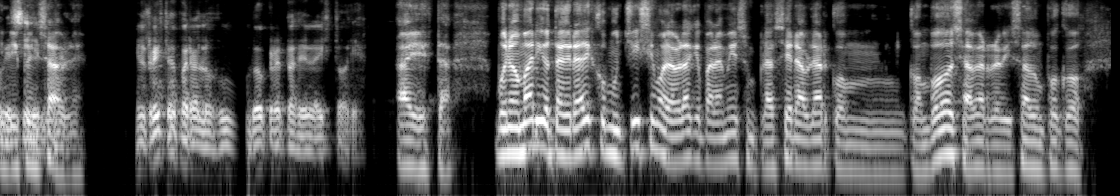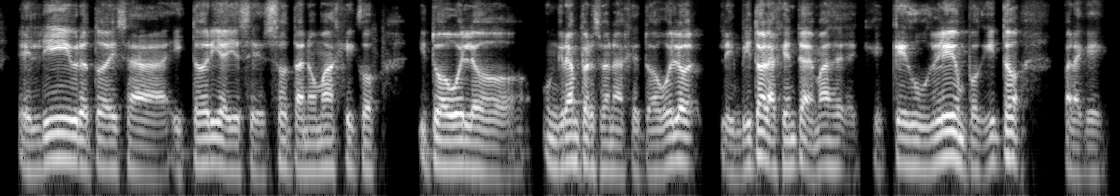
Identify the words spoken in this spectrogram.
indispensable. el resto es para los burócratas de la historia. Ahí está. Bueno, Mario, te agradezco muchísimo. La verdad que para mí es un placer hablar con, con vos, haber revisado un poco el libro, toda esa historia y ese sótano mágico. Y tu abuelo, un gran personaje. Tu abuelo, le invito a la gente además de que, que googlee un poquito para que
